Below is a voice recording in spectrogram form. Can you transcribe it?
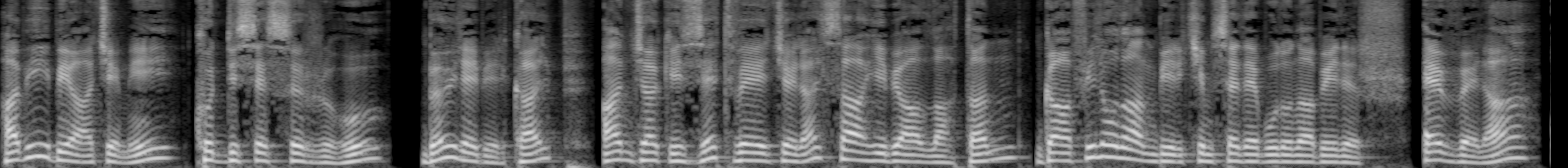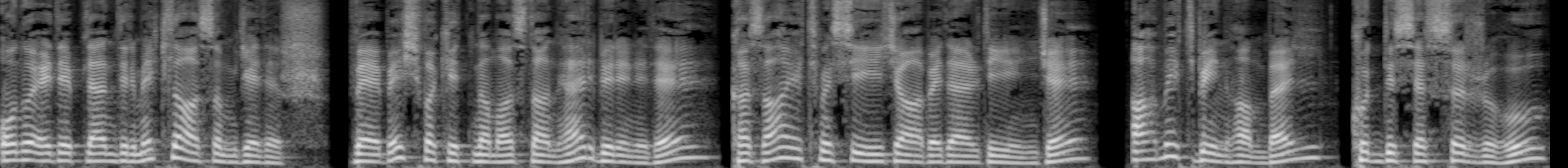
Habibi Acemi, Kuddise sırruhu, böyle bir kalp ancak izzet ve celal sahibi Allah'tan gafil olan bir kimsede bulunabilir. Evvela onu edeplendirmek lazım gelir ve beş vakit namazdan her birini de kaza etmesi icap eder deyince, Ahmet bin Hanbel, Kuddise sırruhu,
